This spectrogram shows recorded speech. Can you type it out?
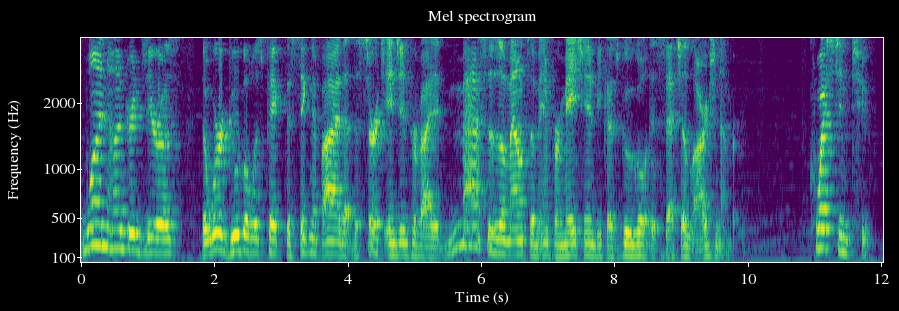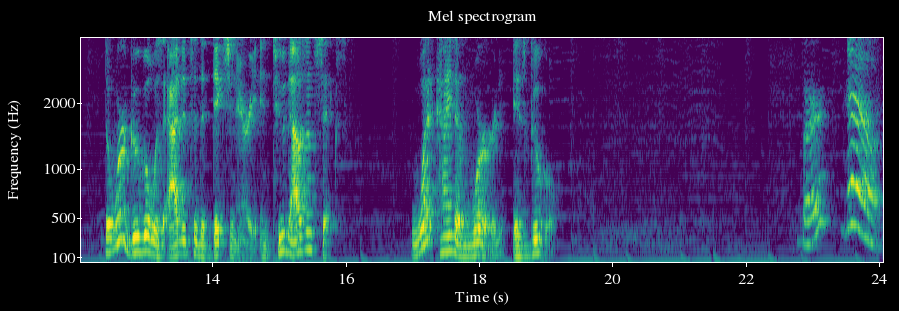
100 zeros. The word Google was picked to signify that the search engine provided massive amounts of information because googol is such a large number. Question 2. The word Google was added to the dictionary in 2006. What kind of word is Google? Verb? Noun.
